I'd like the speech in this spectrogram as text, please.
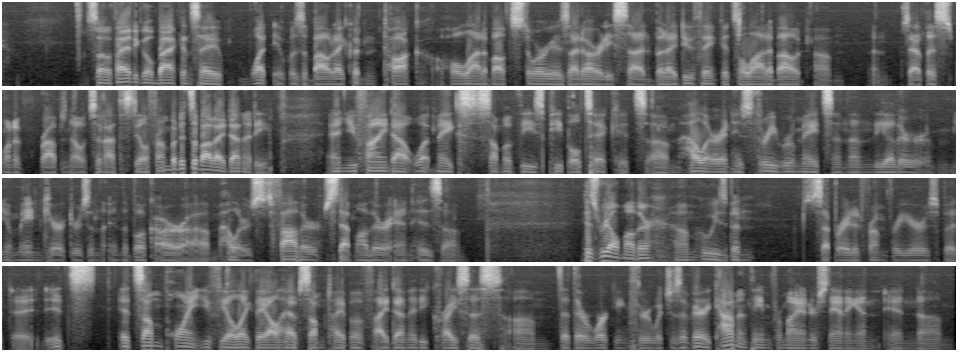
So if I had to go back and say what it was about, I couldn't talk a whole lot about story, as I'd already said, but I do think it's a lot about, um, and sadly this is one of Rob's notes and not to steal from, but it's about identity. And you find out what makes some of these people tick. It's um, Heller and his three roommates, and then the other you know, main characters in the in the book are um, Heller's father, stepmother, and his um, his real mother, um, who he's been separated from for years. But it's at some point you feel like they all have some type of identity crisis um, that they're working through, which is a very common theme, from my understanding, in in um,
